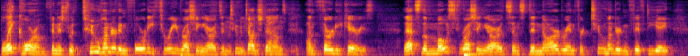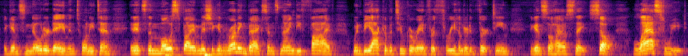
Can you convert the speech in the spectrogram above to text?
Blake Corum finished with 243 rushing yards and two touchdowns on 30 carries. That's the most rushing yards since Denard ran for 258 against Notre Dame in 2010. And it's the most by a Michigan running back since 95 when Biakabutuka ran for 313 against Ohio State. So last week,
